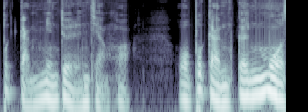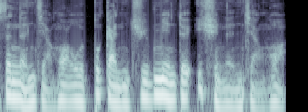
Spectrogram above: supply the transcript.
不敢面对人讲话，我不敢跟陌生人讲话，我不敢去面对一群人讲话。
